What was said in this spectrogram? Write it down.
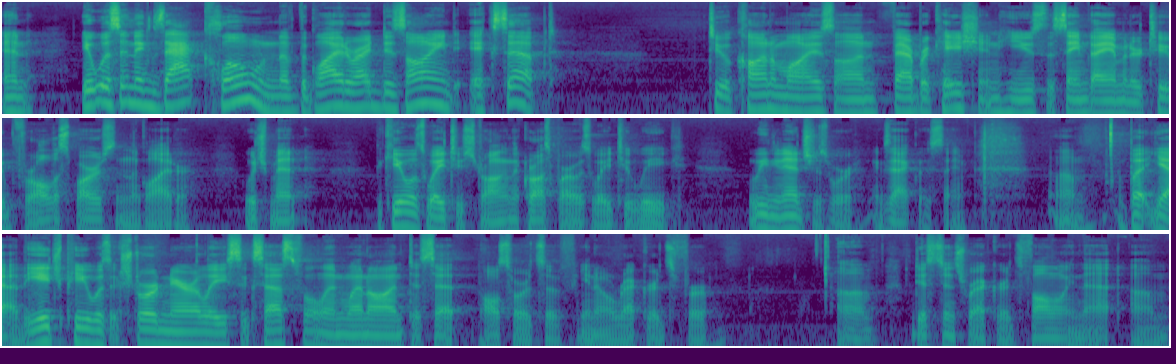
And it was an exact clone of the glider I designed, except to economize on fabrication, he used the same diameter tube for all the spars in the glider, which meant the keel was way too strong, the crossbar was way too weak. Leading edges were exactly the same. Um, but yeah, the HP was extraordinarily successful and went on to set all sorts of you know records for um, distance records following that. Um,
